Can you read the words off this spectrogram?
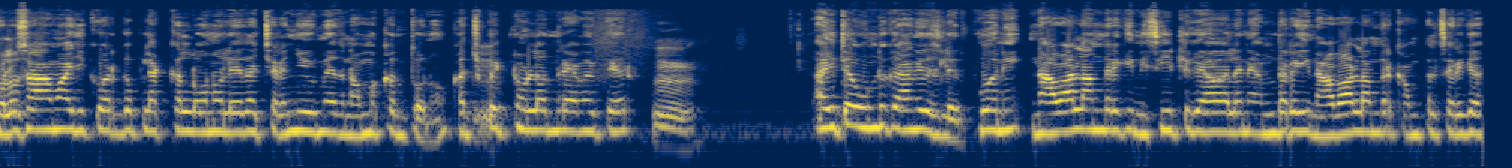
కుల సామాజిక వర్గపు లెక్కల్లోనో లేదా చిరంజీవి మీద నమ్మకంతోనో ఖర్చు పెట్టిన వాళ్ళందరూ ఏమైపోయారు? అయితే ఉండు కాంగ్రెస్ లేదు. పోని నా వాళ్ళందరికీ నీ సీట్లు కావాలని అందరి నా వాళ్ళందరూ కంపల్సరీగా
